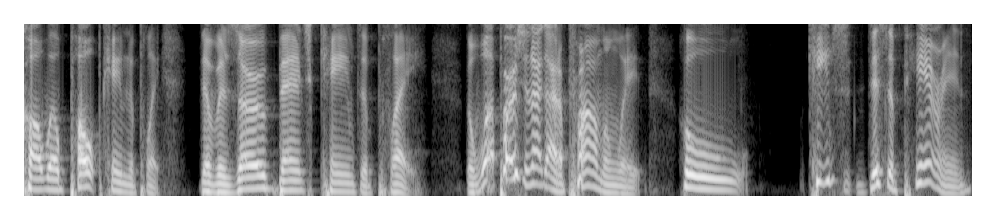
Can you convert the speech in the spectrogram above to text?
Caldwell Pope came to play. The reserve bench came to play. The one person I got a problem with who keeps disappearing.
